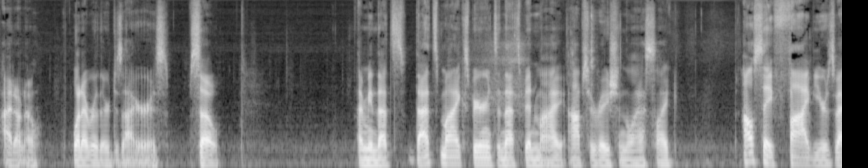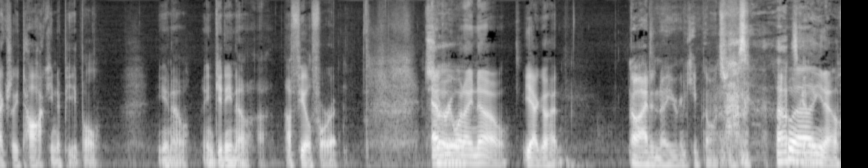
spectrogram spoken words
I don't know, whatever their desire is. So, I mean, that's that's my experience, and that's been my observation the last like, I'll say five years of actually talking to people, you know, and getting a a feel for it. So, Everyone I know, yeah, go ahead. Oh, I didn't know you were going to keep going. So well, gonna... you know,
